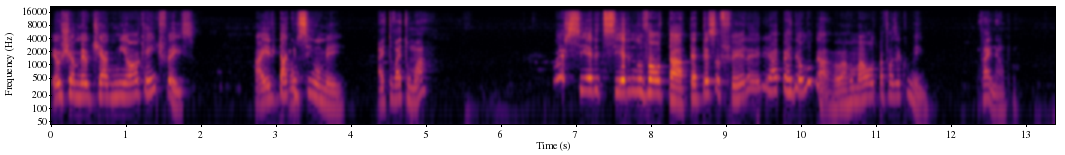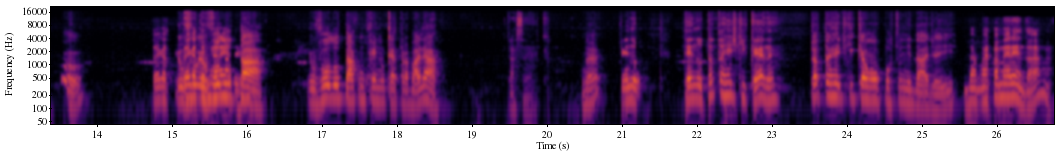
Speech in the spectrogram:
Eu chamei o Thiago Minhoca e a gente fez. Aí ele tá com ciúme aí. Aí tu vai tomar? Mas se ele, se ele não voltar até terça-feira, ele vai perder o lugar. Vou arrumar outro para fazer comigo. Vai não, pô. Pô, Pega, eu pega vou, eu vou lutar. Eu vou lutar com quem não quer trabalhar, Tá certo. né? Tendo, tendo tanta gente que quer, né? Tanta gente que quer uma oportunidade aí. Ainda mais pra merendar, mano.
